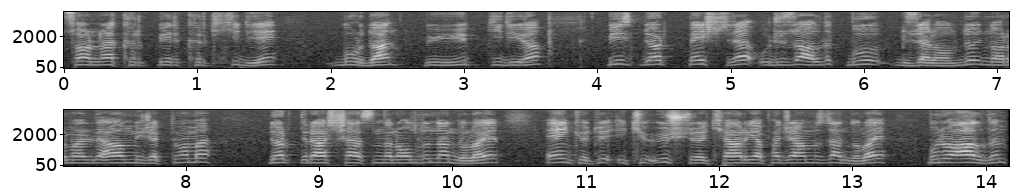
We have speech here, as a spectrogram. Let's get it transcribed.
Sonra 41-42 diye buradan büyüyüp gidiyor. Biz 4-5 lira ucuza aldık. Bu güzel oldu. Normalde almayacaktım ama 4 lira aşağısından olduğundan dolayı en kötü 2-3 lira kar yapacağımızdan dolayı bunu aldım.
